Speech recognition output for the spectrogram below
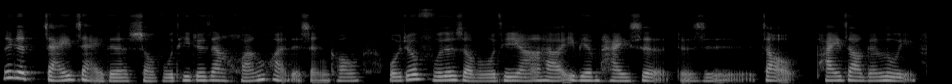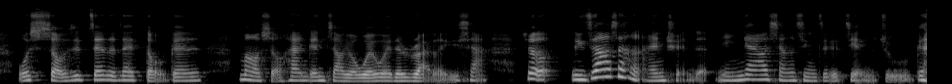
那个窄窄的手扶梯就这样缓缓的升空，我就扶着手扶梯，然后还要一边拍摄，就是照拍照跟录影。我手是真的在抖，跟冒手汗，跟脚有微微的软了一下。就你知道是很安全的，你应该要相信这个建筑，跟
